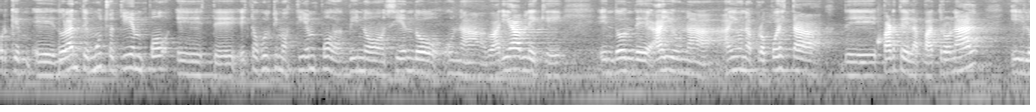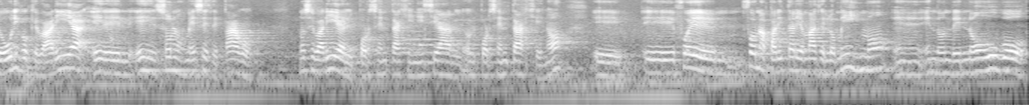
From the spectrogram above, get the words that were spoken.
porque eh, durante mucho tiempo, este, estos últimos tiempos vino siendo una variable que en donde hay una, hay una propuesta de parte de la patronal y lo único que varía son los meses de pago. No se varía el porcentaje inicial o el porcentaje, ¿no? Eh, eh, fue, fue una paritaria más de lo mismo, eh, en donde no hubo,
